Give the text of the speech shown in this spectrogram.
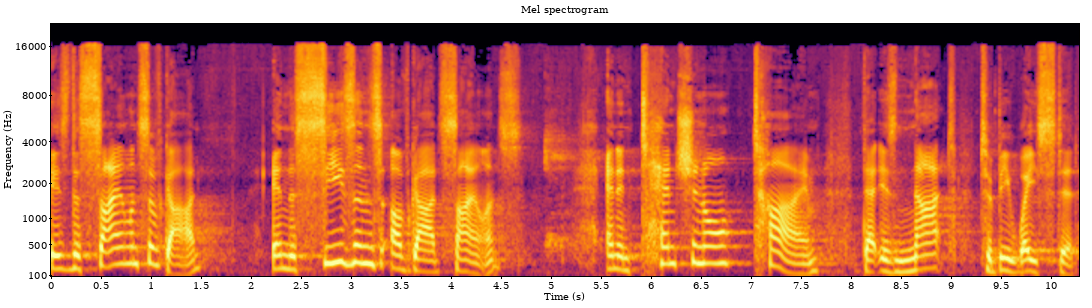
is the silence of God in the seasons of God's silence an intentional time that is not to be wasted.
